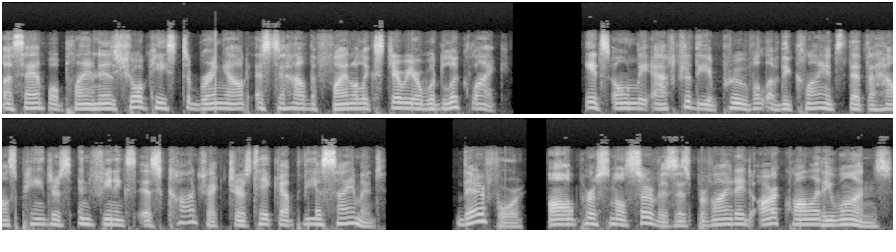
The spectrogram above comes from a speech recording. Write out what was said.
a sample plan is showcased to bring out as to how the final exterior would look like. It's only after the approval of the clients that the house painters in Phoenix as contractors take up the assignment. Therefore, all personal services provided are quality ones.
